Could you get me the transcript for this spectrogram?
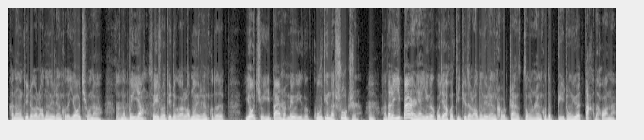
可能对这个劳动力人口的要求呢可能不一样。所以说，对这个劳动力人口的要求一般说没有一个固定的数值。嗯啊，但是一般而言，一个国家或地区的劳动力人口占总人口的比重越大的话呢，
